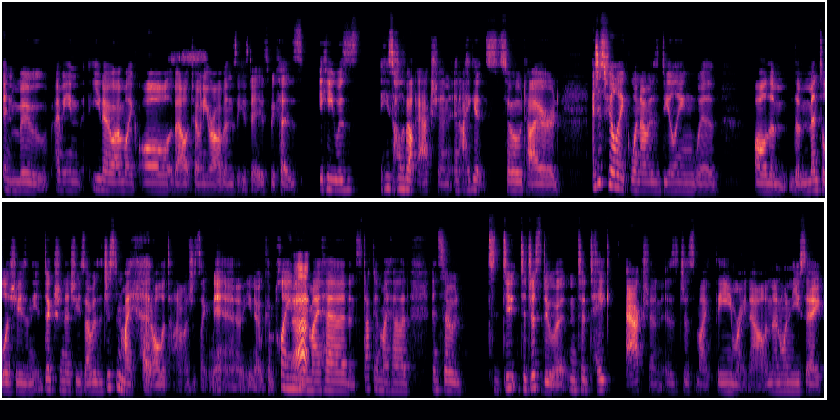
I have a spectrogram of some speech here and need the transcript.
and move. I mean, you know, I'm like all about Tony Robbins these days because he was he's all about action and I get so tired. I just feel like when I was dealing with all the the mental issues and the addiction issues, I was just in my head all the time. I was just like, man, you know, complaining Yeah. in my head and stuck in my head. And so to do to just do it and to take action is just my theme right now. And then when you say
